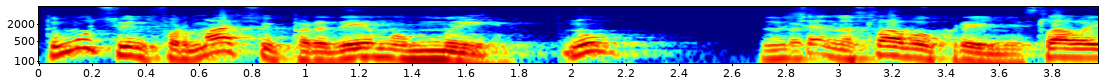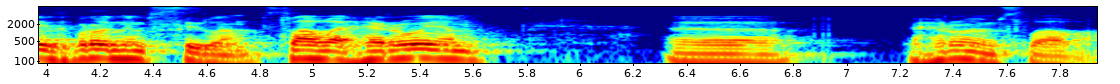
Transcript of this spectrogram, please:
Тому цю інформацію передаємо ми. Ну, звичайно, слава Україні, слава і Збройним силам, слава героям, е, героям слава.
